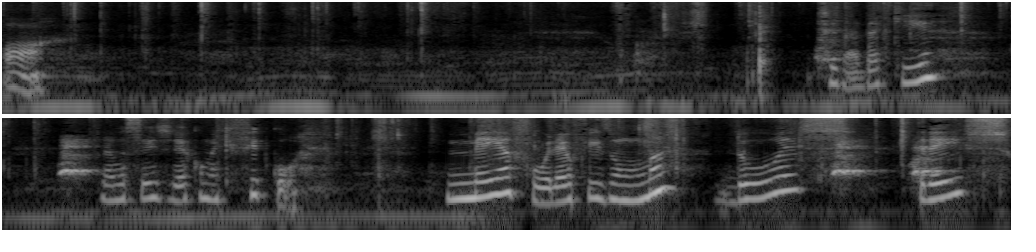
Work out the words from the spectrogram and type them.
Ó. tirar daqui para vocês verem como é que ficou. Meia folha, eu fiz uma, duas, três,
